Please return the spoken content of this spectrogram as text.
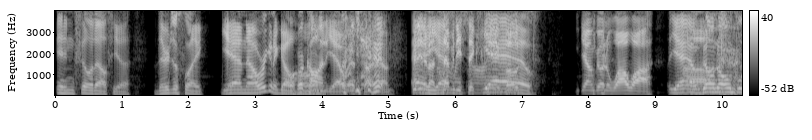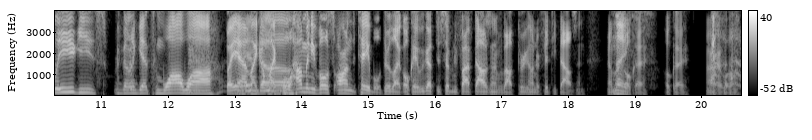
in Philadelphia. They're just like, yeah, no, we're gonna go We're home. calling, yeah, I'm sorry, man. We did Hey, about yeah. 76K Yeah. votes. Yeah, I'm going to Wawa. Yeah, I'm Uh, going to Uncle Iggy's. We're gonna get some Wawa. But yeah, I'm like, And, I'm like, uh, well, how many votes are on the table? They're like, okay, we got through 75,000 of about 350,000. And I'm nice. like, okay, okay. All right, well.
